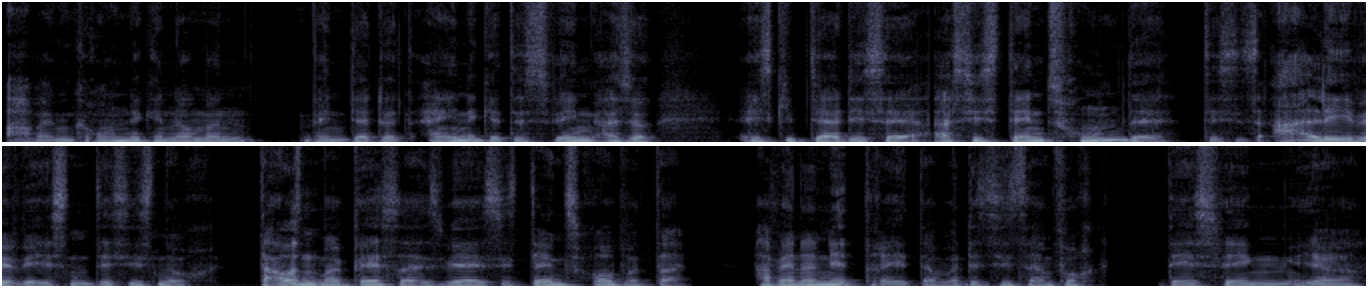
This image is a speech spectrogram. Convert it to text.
Aber im Grunde genommen, wenn der dort einige, deswegen, also es gibt ja diese Assistenzhunde, das ist auch Lebewesen, das ist noch tausendmal besser als wie Assistenzroboter. Auch wenn er nicht dreht, aber das ist einfach deswegen, ja,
